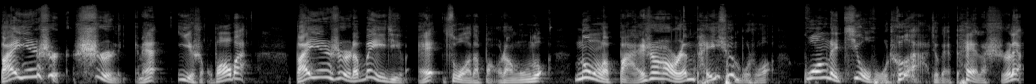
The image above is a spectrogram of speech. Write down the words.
白银市市里面一手包办，白银市的卫计委做的保障工作，弄了百十号人培训不说，光这救护车啊就给配了十辆。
